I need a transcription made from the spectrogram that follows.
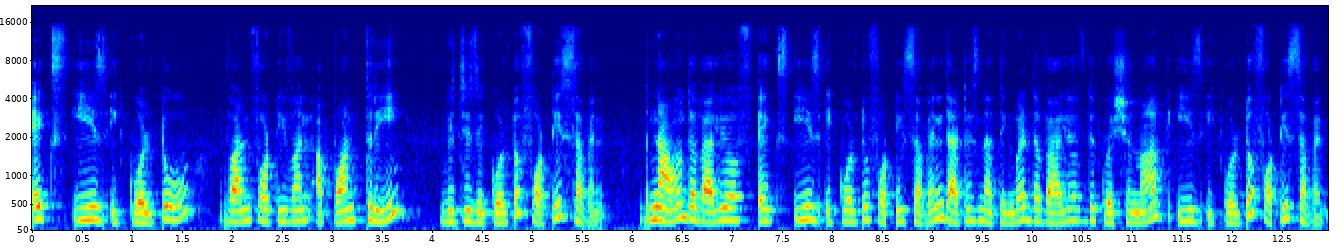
x is equal to 141 upon 3 which is equal to 47 now the value of x is equal to 47 that is nothing but the value of the question mark is equal to 47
